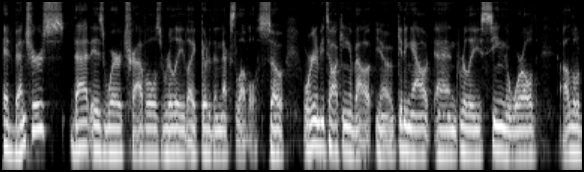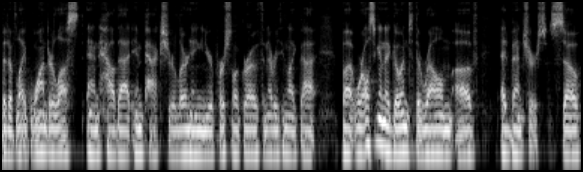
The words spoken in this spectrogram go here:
adventures that is where travels really like go to the next level. So we're going to be talking about you know getting out and really seeing the world a little bit of like wanderlust and how that impacts your learning and your personal growth and everything like that. But we're also going to go into the realm of adventures. So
